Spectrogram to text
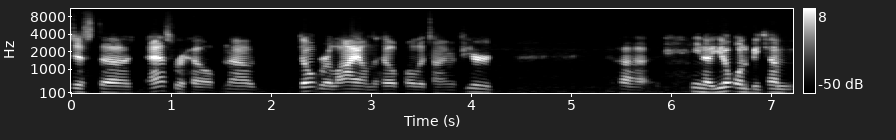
just uh, ask for help. Now, don't rely on the help all the time. If you're, uh, you know, you don't want to become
